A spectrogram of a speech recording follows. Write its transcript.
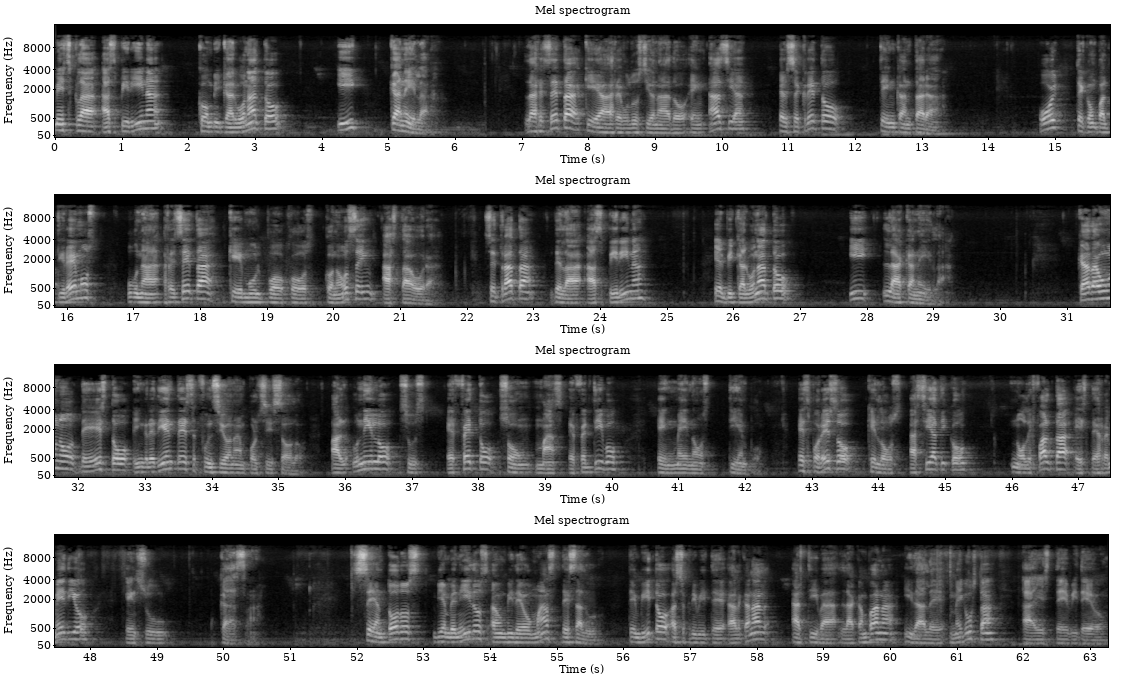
Mezcla aspirina con bicarbonato y canela. La receta que ha revolucionado en Asia, el secreto te encantará. Hoy te compartiremos una receta que muy pocos conocen hasta ahora. Se trata de la aspirina, el bicarbonato y la canela. Cada uno de estos ingredientes funcionan por sí solo. Al unirlo, sus efectos son más efectivos en menos tiempo. Es por eso que los asiáticos no les falta este remedio en su casa. Sean todos bienvenidos a un video más de salud. Te invito a suscribirte al canal activa la campana y dale me gusta a este video.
